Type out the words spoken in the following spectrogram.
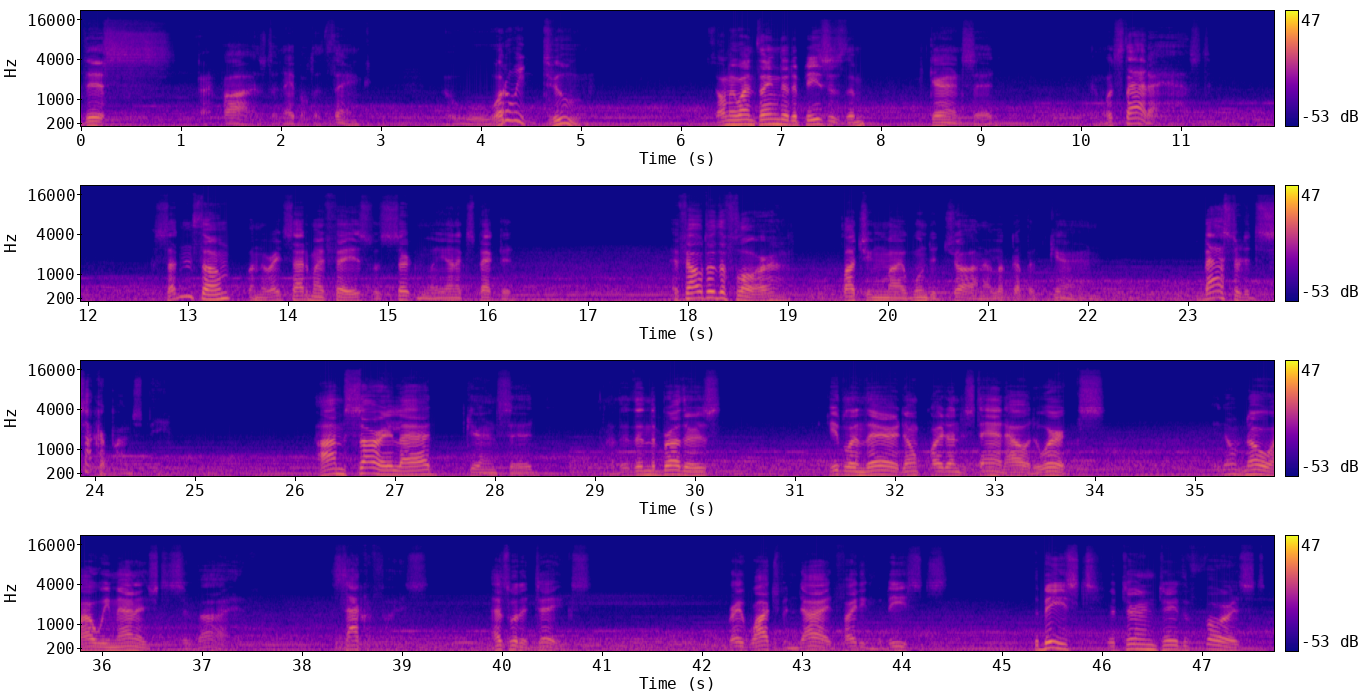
This. I paused, unable to think. What do we do? There's only one thing that appeases them Karen said. And what's that? I asked. The sudden thump on the right side of my face was certainly unexpected. I fell to the floor, clutching my wounded jaw, and I looked up at Karen. The bastard had sucker punched me. I'm sorry, lad, Karen said. Other than the brothers, the people in there don't quite understand how it works. They don't know how we managed to survive. Sacrifice. That's what it takes. The brave watchman died fighting the beasts. The beasts returned to the forest.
